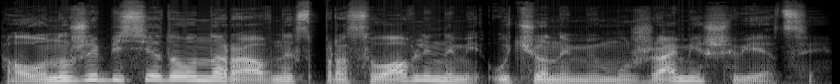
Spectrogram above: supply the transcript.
а он уже беседовал на равных с прославленными учеными мужами Швеции.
